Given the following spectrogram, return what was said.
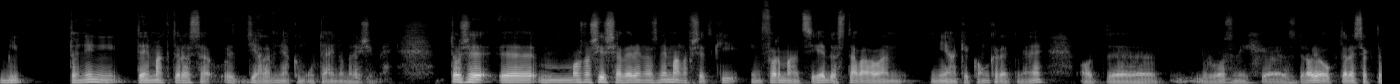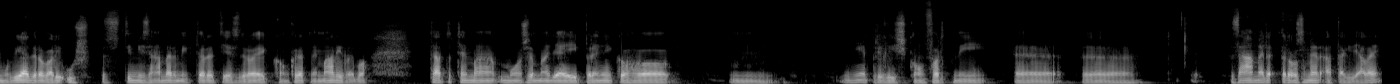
My, to není téma, ktorá sa diala v nejakom utajenom režime. To, že e, možno širšia verejnosť nemala všetky informácie, dostávala len nejaké konkrétne od e, rôznych e, zdrojov, ktoré sa k tomu vyjadrovali už s tými zámermi, ktoré tie zdroje konkrétne mali, lebo táto téma môže mať aj pre niekoho mm, nie príliš komfortný e, e, zámer, rozmer a tak ďalej,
